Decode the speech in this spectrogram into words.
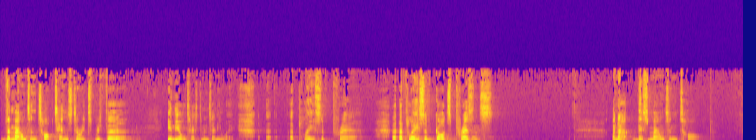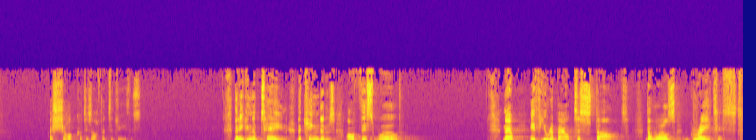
the mountaintop tends to re- refer, in the Old Testament anyway, a, a place of prayer, a, a place of God's presence. And at this mountaintop, a shortcut is offered to Jesus that he can obtain the kingdoms of this world. Now, if you're about to start the world's greatest,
